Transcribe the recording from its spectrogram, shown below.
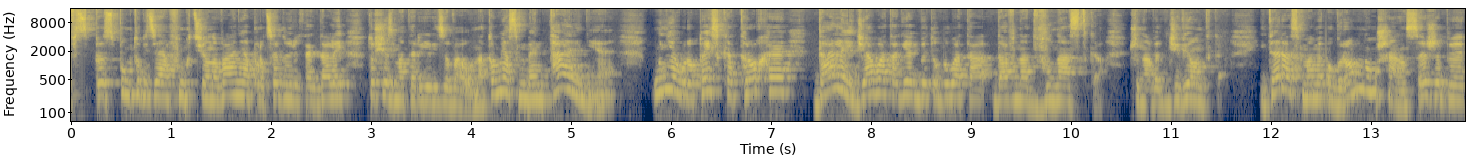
z, z punktu widzenia funkcjonowania, procedur i tak dalej, to się zmaterializowało. Natomiast mentalnie Unia Europejska trochę dalej działa tak, jakby to była ta dawna dwunastka, czy nawet dziewiątka. I teraz mamy ogromną szansę, żeby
